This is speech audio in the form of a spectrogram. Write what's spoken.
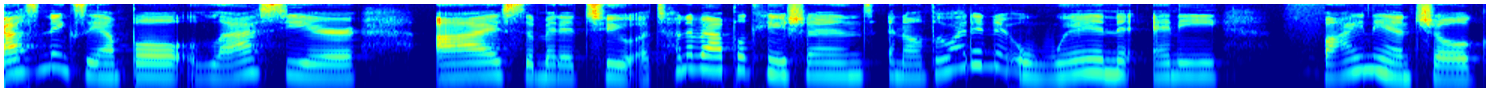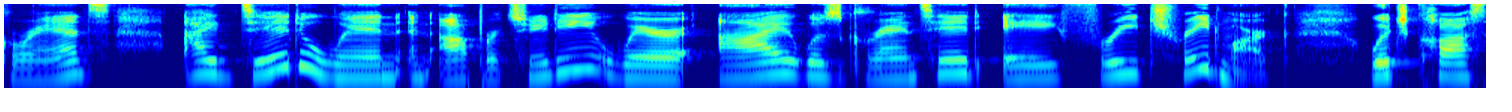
As an example, last year I submitted to a ton of applications, and although I didn't win any financial grants, I did win an opportunity where I was granted a free trademark, which cost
